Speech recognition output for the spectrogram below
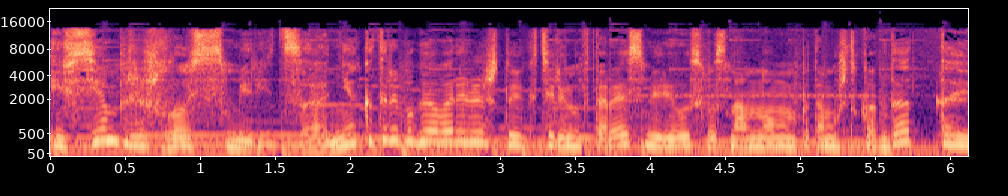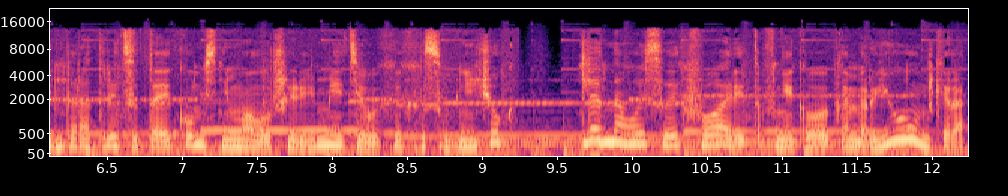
И всем пришлось смириться. Некоторые поговорили, что Екатерина II смирилась в основном потому, что когда-то императрица тайком снимала у Шереметьевых их особнячок для одного из своих фаворитов, некого камер-юнкера,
